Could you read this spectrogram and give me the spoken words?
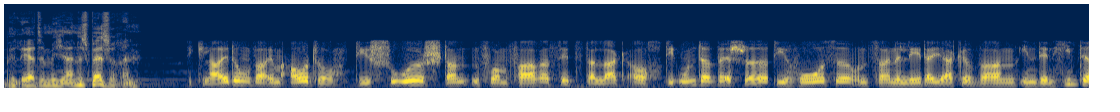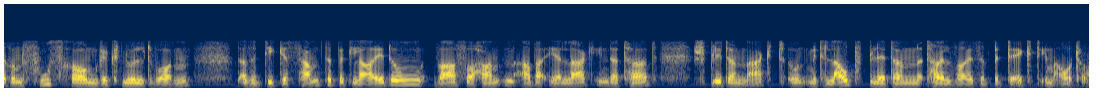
belehrte mich eines Besseren. Die Kleidung war im Auto, die Schuhe standen vorm Fahrersitz, da lag auch die Unterwäsche, die Hose und seine Lederjacke waren in den hinteren Fußraum geknüllt worden. Also die gesamte Bekleidung war vorhanden, aber er lag in der Tat splitternackt und mit Laubblättern teilweise bedeckt im Auto.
